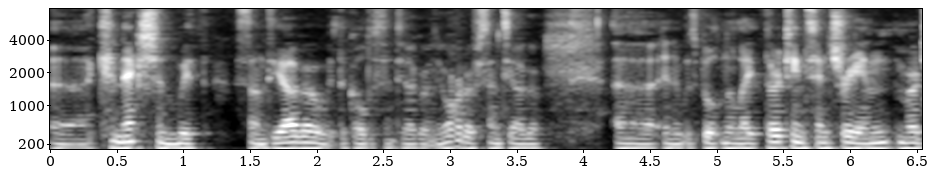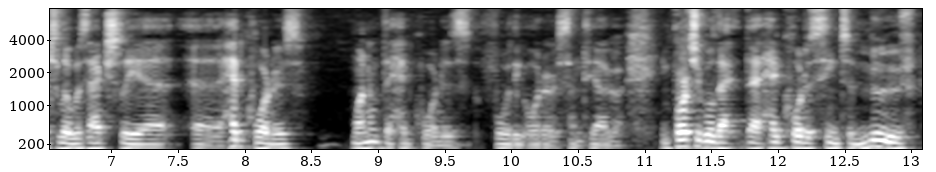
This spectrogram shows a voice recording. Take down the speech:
uh, connection with Santiago, with the cult of Santiago and the Order of Santiago. Uh, and it was built in the late 13th century, and Mértola was actually a, a headquarters one of the headquarters for the Order of Santiago. In Portugal, that, that headquarters seemed to move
